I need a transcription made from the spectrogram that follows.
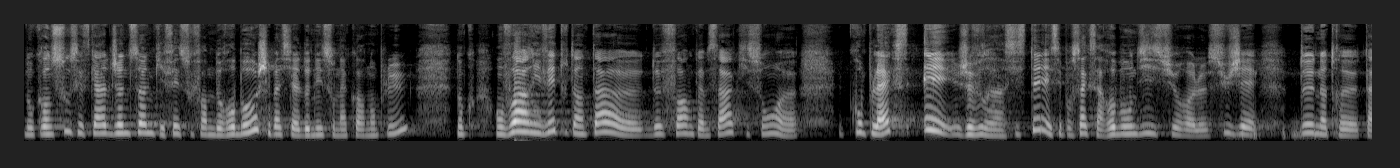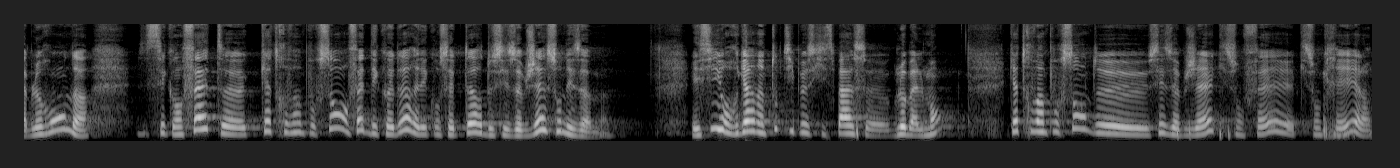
Donc en dessous, c'est Scarlett Johnson qui est fait sous forme de robot. Je ne sais pas si elle a donné son accord non plus. Donc on voit arriver tout un tas euh, de formes comme ça qui sont euh, complexes. Et je voudrais insister, et c'est pour ça que ça rebondit sur le sujet de notre table ronde, c'est qu'en fait, 80% en fait, des codeurs et des concepteurs de ces objets sont des hommes. Et si on regarde un tout petit peu ce qui se passe globalement, 80% de ces objets qui sont faits, qui sont créés, alors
